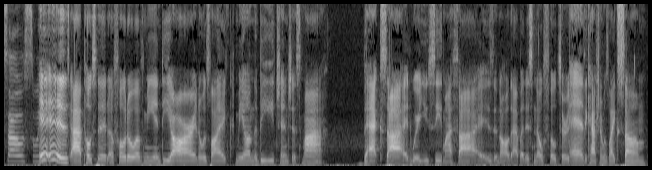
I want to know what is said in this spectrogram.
so sweet. It is. I posted a photo of me in dr and it was like me on the beach and just my backside where you see my thighs and all that but it's no filter. And the caption was like some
